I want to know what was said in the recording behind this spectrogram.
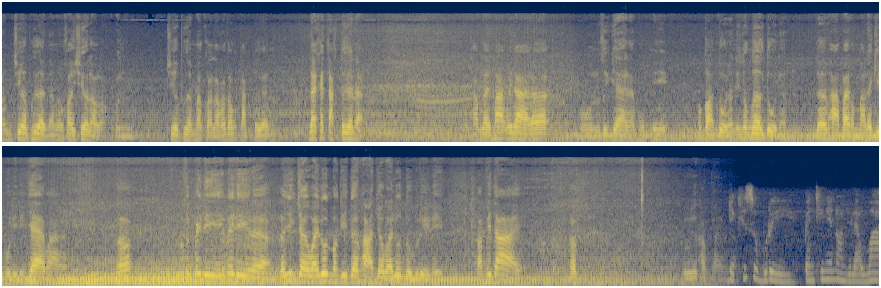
มันเชื่อเพื่อนนะมันไม่ค่อยเชื่อเราหรอกมันเชื่อเพื่อนมากกว่าเราก็ต้องตักเตือน ได้แค่ตักเตือนอะทำอะไรมากไม่ได้แล้วก็โอ้รู้สึกแย่นะผมนี่เมื่อก่อนดูดนะนี่ต้องเลิกดูดเนี่ย เดินผ่านไปผ่านมาได้กินบุหรี่นี่แย่มากเลยแล้วรู้สึกไม่ดีไม่ดีเลยอะแล้วยิ่งเจอวัยรุ่นบางทีเดินผ่านเจอวัยรุ่นดูดบุหรี่นี่ ทำไม่ได้ครับไม่รู้จะทำไง เด็กที่สูบบุหรี่เป็นที่แน่นอนอยู่แล้วว่า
